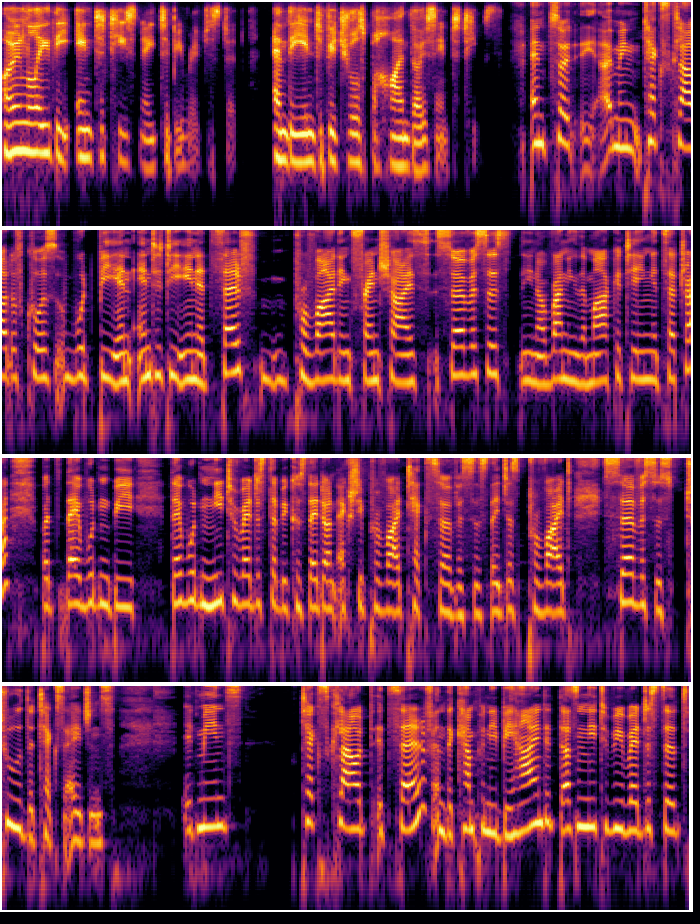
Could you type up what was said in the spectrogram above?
Only the entities need to be registered and the individuals behind those entities. And so, I mean, TaxCloud, of course, would be an entity in itself, providing franchise services, you know, running the marketing, etc. But they wouldn't be, they wouldn't need to register because they don't actually provide tax services. They just provide services to the tax agents. It means TaxCloud itself and the company behind it doesn't need to be registered.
